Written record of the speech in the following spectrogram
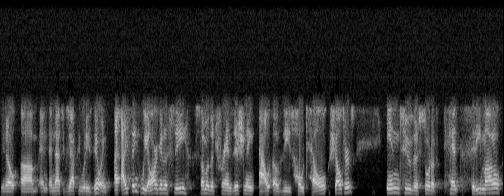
You know, um, and, and that's exactly what he's doing. I, I think we are going to see some of the transitioning out of these hotel shelters into the sort of tent city model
